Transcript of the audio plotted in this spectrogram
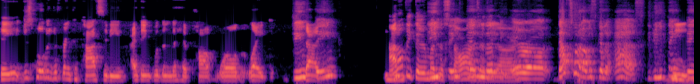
they just hold a different capacity. I think within the hip hop world, like Do you That- think? i don't think they're Do much you of think stars then as that the are era? That's what I was gonna ask. Do you think Hmm. the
